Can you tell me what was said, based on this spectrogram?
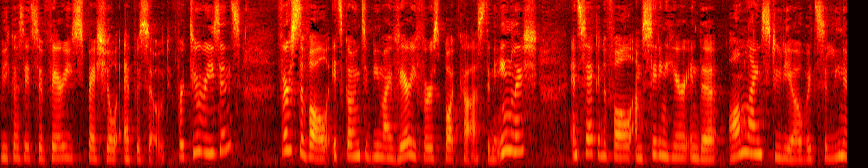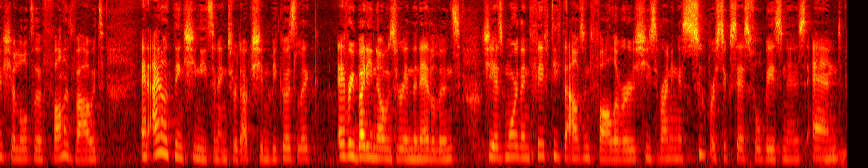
because it's a very special episode for two reasons. First of all, it's going to be my very first podcast in English. And second of all, I'm sitting here in the online studio with Celine Charlotte van het Woud. And I don't think she needs an introduction because, like, everybody knows her in the Netherlands. She has more than 50,000 followers. She's running a super successful business. And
